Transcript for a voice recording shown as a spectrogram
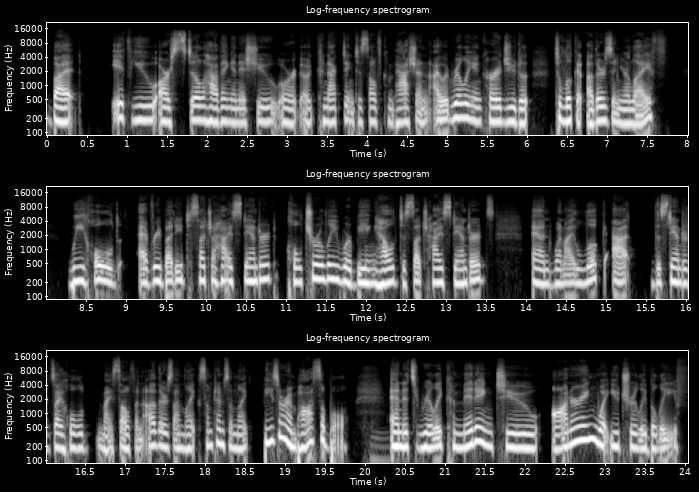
But if you are still having an issue or uh, connecting to self-compassion, I would really encourage you to to look at others in your life we hold everybody to such a high standard. Culturally, we're being held to such high standards. And when I look at the standards I hold myself and others, I'm like, sometimes I'm like, these are impossible. And it's really committing to honoring what you truly believe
